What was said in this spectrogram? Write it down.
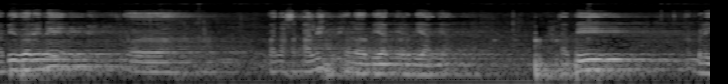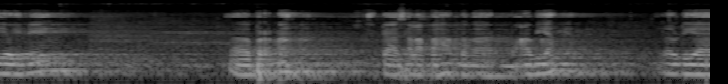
Abizar ini eh, banyak sekali kelebihan-kelebihannya. Tapi beliau ini eh, pernah ada salah paham dengan Muawiyah lalu dia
